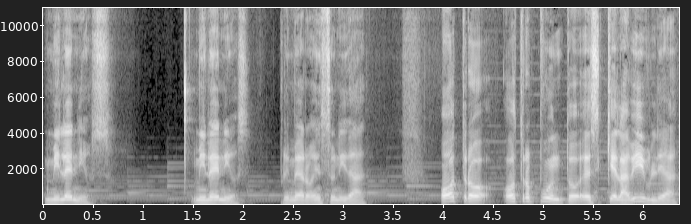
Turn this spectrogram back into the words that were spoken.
milenios. Milenios, primero, en su unidad. Otro, otro punto es que la Biblia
